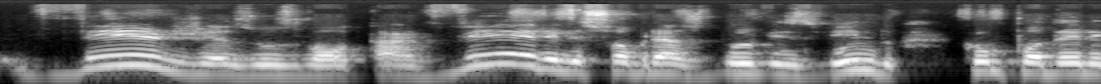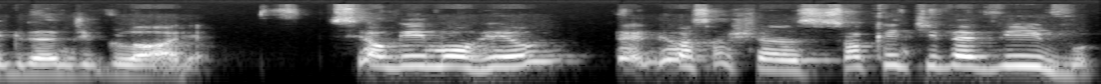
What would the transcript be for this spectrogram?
ver Jesus voltar, ver ele sobre as nuvens vindo com poder e grande glória. Se alguém morreu, perdeu essa chance. Só quem estiver vivo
